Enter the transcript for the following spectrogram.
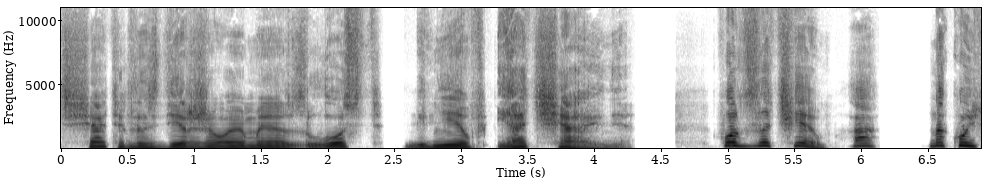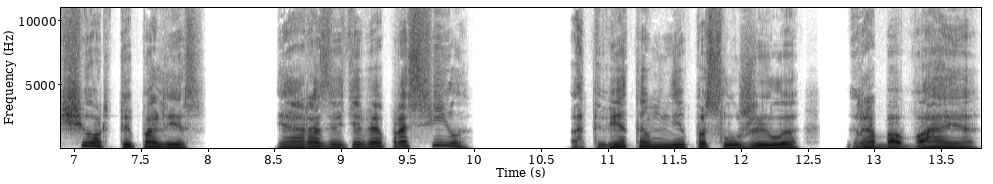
тщательно сдерживаемая злость, гнев и отчаяние. «Вот зачем, а? На кой черт ты полез? Я разве тебя просила?» Ответом мне послужила гробовая,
